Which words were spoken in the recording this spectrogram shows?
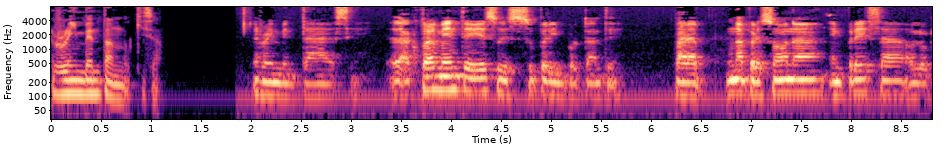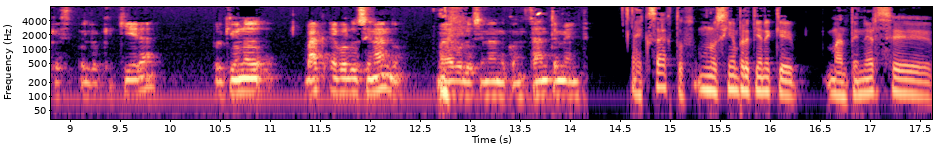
reinventando, quizá. Reinventarse. Actualmente eso es súper importante para una persona, empresa o lo que, o lo que quiera, porque uno va evolucionando, va evolucionando constantemente. Exacto, uno siempre tiene que mantenerse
